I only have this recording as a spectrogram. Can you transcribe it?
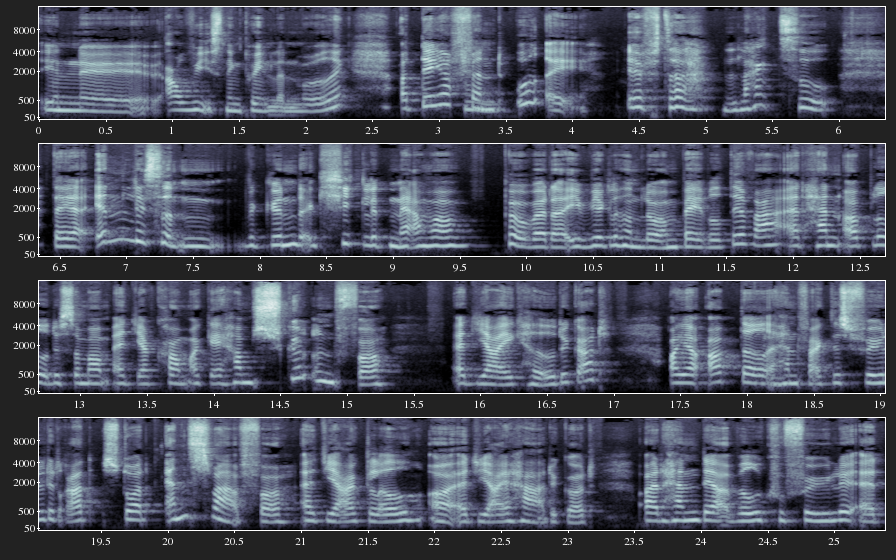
en øh, afvisning på en eller anden måde. Ikke? Og det jeg fandt mm. ud af, efter lang tid, da jeg endelig sådan begyndte at kigge lidt nærmere på, hvad der i virkeligheden lå om bagved, det var, at han oplevede det som om, at jeg kom og gav ham skylden for, at jeg ikke havde det godt. Og jeg opdagede, at han faktisk følte et ret stort ansvar for, at jeg er glad, og at jeg har det godt. Og at han derved kunne føle, at,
